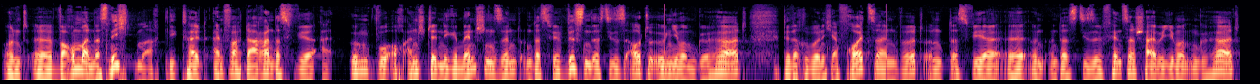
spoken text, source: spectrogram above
Und äh, warum man das nicht macht, liegt halt einfach daran, dass wir äh, irgendwo auch anständige Menschen sind und dass wir wissen, dass dieses Auto irgendjemandem gehört, der darüber nicht erfreut sein wird und dass wir äh, und, und dass diese Fensterscheibe jemandem gehört,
